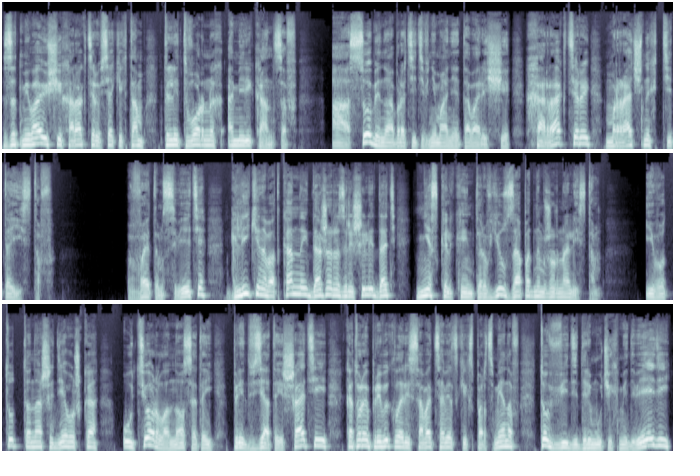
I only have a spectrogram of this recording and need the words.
затмевающий характеры всяких там тлетворных американцев. А особенно, обратите внимание, товарищи, характеры мрачных титаистов. В этом свете Гликина-Ватканной даже разрешили дать несколько интервью западным журналистам. И вот тут-то наша девушка утерла нос этой предвзятой шатии, которая привыкла рисовать советских спортсменов то в виде дремучих медведей,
